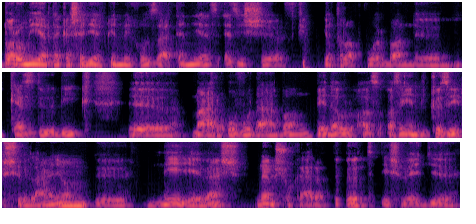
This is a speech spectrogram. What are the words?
Baromi érdekes egyébként még hozzátenni, ez, ez is fiatalabb korban kezdődik, már óvodában. Például az, az én középső lányom, ő négy éves, nem sokára öt, és ő egy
